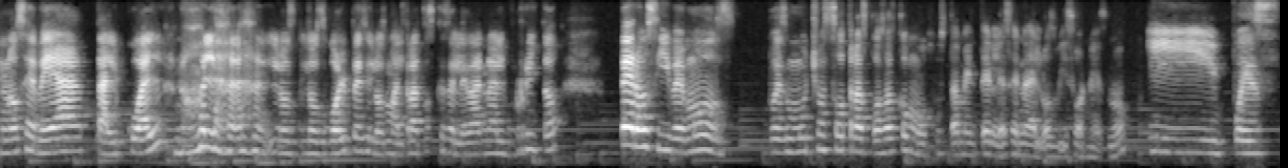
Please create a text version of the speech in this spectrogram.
no se vea tal cual, ¿no? los, los golpes y los maltratos que se le dan al burrito, pero sí vemos pues muchas otras cosas como justamente en la escena de los bisones, ¿no? Y pues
